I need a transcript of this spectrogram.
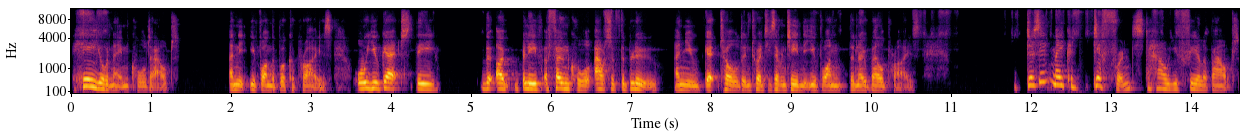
hear your name called out and you've won the Booker Prize, or you get the, the, I believe, a phone call out of the blue and you get told in 2017 that you've won the Nobel Prize. Does it make a difference to how you feel about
